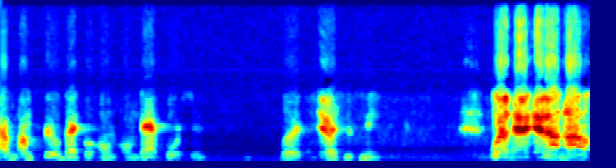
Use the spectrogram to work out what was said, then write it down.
I, I'm I'm still back on on that portion, but Yeah. that's just me. Well, and, and I, I'll,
